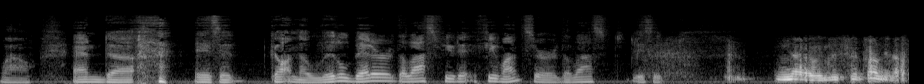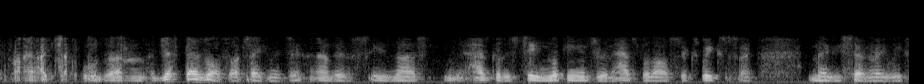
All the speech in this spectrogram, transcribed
Wow. And uh, is it gotten a little better the last few day, few months, or the last? Is it? No, this funny enough, I, I chuckled. Um, Jeff Bezos, I've taken it to, and he's now has got his team looking into it, and has for the last six weeks or so, maybe seven or eight weeks.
